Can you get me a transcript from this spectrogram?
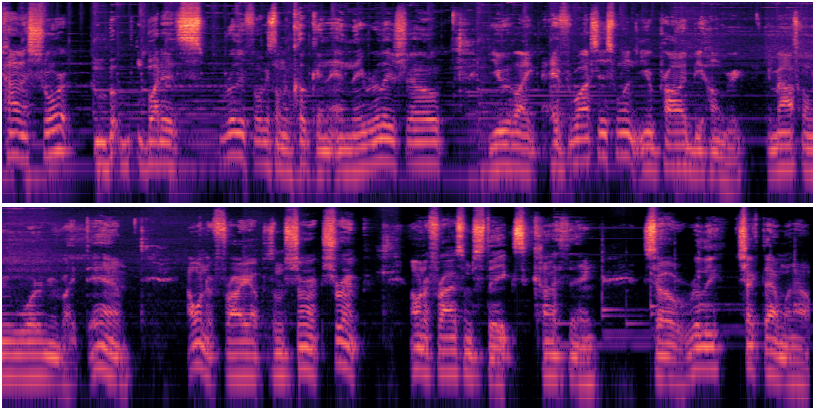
kind of short, but, but it's really focused on the cooking, and they really show you like if you watch this one, you'll probably be hungry. Your mouth's gonna be watering. You're like, damn, I want to fry up some shrimp. shrimp. I want to fry some steaks, kind of thing. So really check that one out.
